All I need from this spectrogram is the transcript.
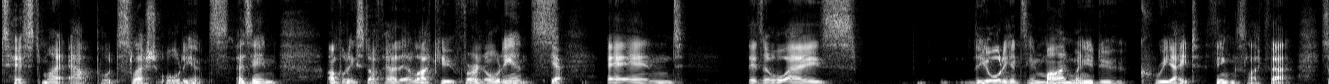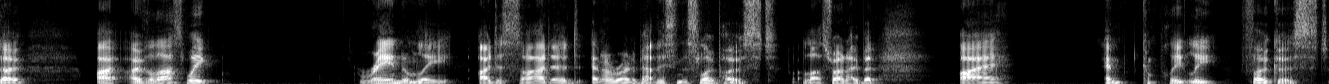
test my output slash audience as in i'm putting stuff out there like you for an audience Yeah. and there's always the audience in mind when you do create things like that so I over the last week, randomly, I decided, and I wrote about this in the slow post last Friday, but I am completely focused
